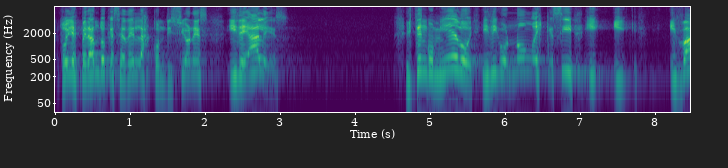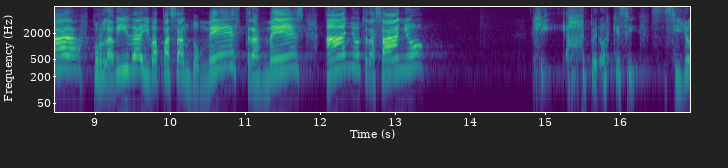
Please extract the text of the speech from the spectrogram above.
Estoy esperando que se den las condiciones ideales. Y tengo miedo y digo, no, es que sí. Y, y, va por la vida y va pasando mes tras mes, año tras año. Pero es que si, si yo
